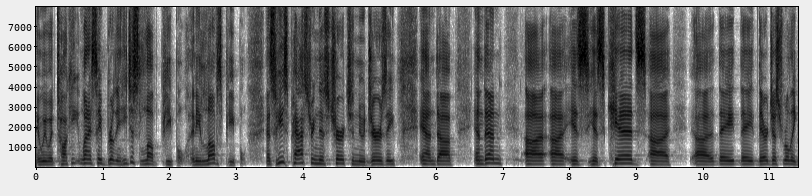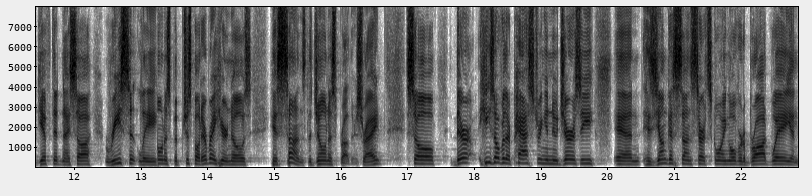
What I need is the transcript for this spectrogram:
and we would talk. He, when i say brilliant he just loved people and he loves people. And so he's pastoring this church in new jersey and, uh, and then uh, uh, his, his kids, uh, they, they, they're just really gifted. And I saw recently, Jonas, but just about everybody here knows his sons, the Jonas brothers, right? So they're, he's over there pastoring in New Jersey, and his youngest son starts going over to Broadway and,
